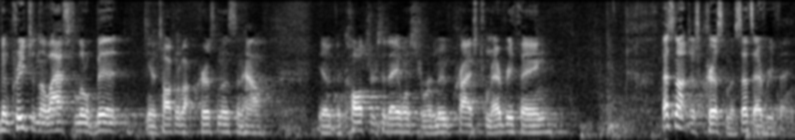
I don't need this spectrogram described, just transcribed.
been preaching the last little bit, you know, talking about Christmas and how, you know, the culture today wants to remove Christ from everything. That's not just Christmas, that's everything.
